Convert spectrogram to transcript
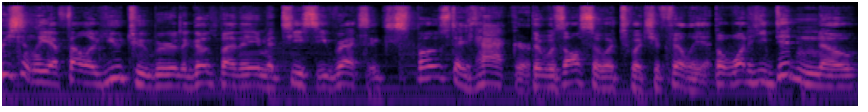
Recently, a fellow YouTuber that goes by the name of TCWreckz exposed a hacker that was also a Twitch affiliate. But what he didn't know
